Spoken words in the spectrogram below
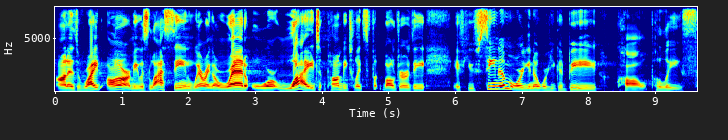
on his right arm. He was last seen wearing a red or white Palm Beach Lakes football jersey. If you've seen him or you know where he could be, call police.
